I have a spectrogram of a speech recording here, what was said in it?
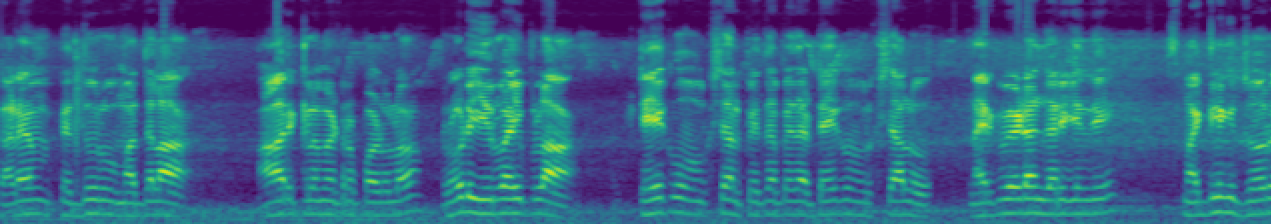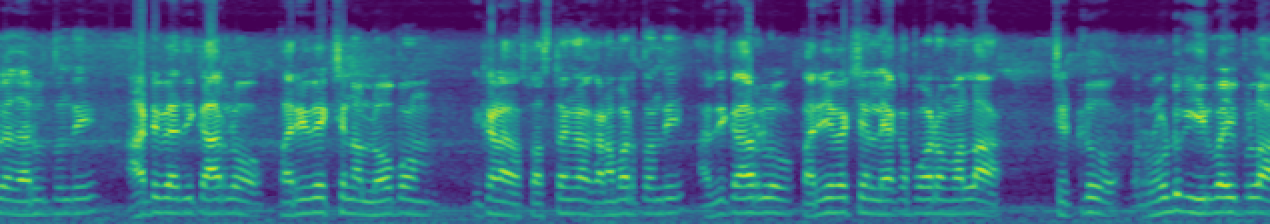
కడెం పెద్దూరు మధ్యలో ఆరు కిలోమీటర్ పడులో రోడ్డు ఇరువైపులా టేకు వృక్షాలు పెద్ద పెద్ద టేకు వృక్షాలు నరికివేయడం జరిగింది. స్మగ్లింగ్ జోరుగా జరుగుతుంది. అటవీ అధికారులు పర్యవేక్షణ లోపం ఇక్కడ స్పష్టంగా కనబడుతుంది. అధికారులు పర్యవేక్షణ లేకపోవడం వల్ల చెట్లు రోడ్డుకి ఇరువైపులా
